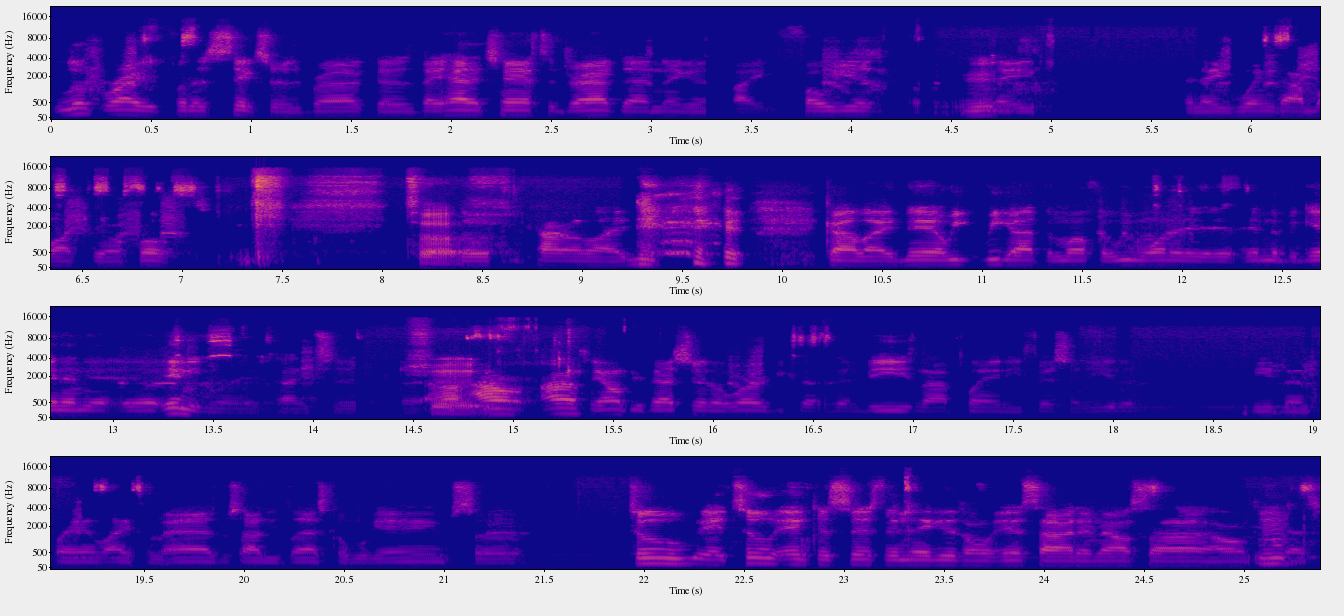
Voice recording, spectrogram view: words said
look right for the Sixers, bro. Because they had a chance to draft that nigga like four years ago, and they and they went and got Markelle Fultz. Tough. So it's kind of like, kind of like, damn, we, we got the motherfucker we wanted it in the beginning uh, anyway, type shit. But I, Shit. I don't, honestly, I don't think that should have worked because Embiid's not playing efficient either. He's been playing like some ass besides these last couple games. So two and two inconsistent niggas on inside and outside. I don't think Mm. that's.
